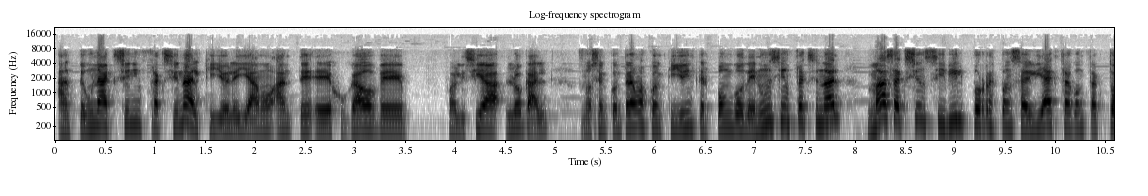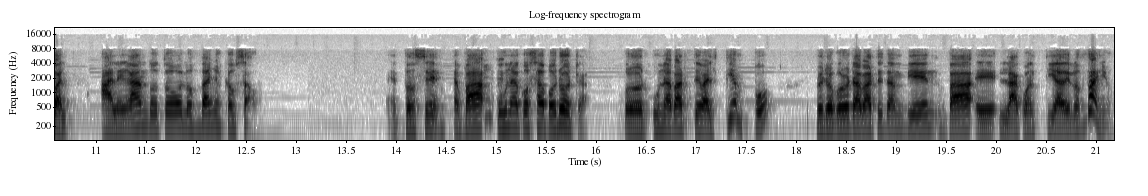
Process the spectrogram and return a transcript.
ante una acción infraccional que yo le llamo ante eh, juzgados de policía local, nos encontramos con que yo interpongo denuncia infraccional más acción civil por responsabilidad extracontractual, alegando todos los daños causados. Entonces va una cosa por otra. Por una parte va el tiempo, pero por otra parte también va eh, la cuantía de los daños.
